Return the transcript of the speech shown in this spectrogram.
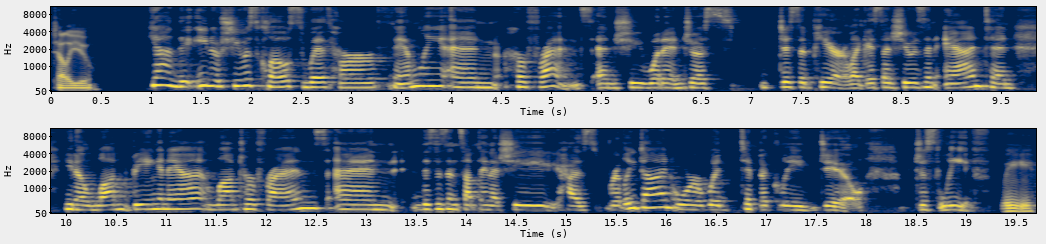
tell you? Yeah, the, you know, she was close with her family and her friends, and she wouldn't just disappear. Like I said, she was an aunt and, you know, loved being an aunt, loved her friends. And this isn't something that she has really done or would typically do. Just leave. We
